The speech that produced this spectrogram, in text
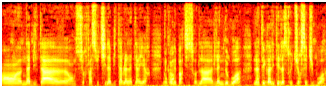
en habitat, en surface utile habitable à l'intérieur. Donc on est parti sur de la, laine de bois. L'intégralité de la structure c'est du bois.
